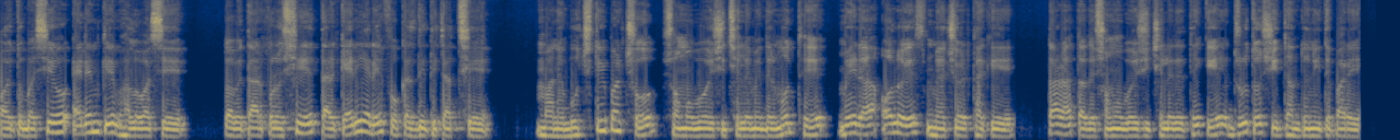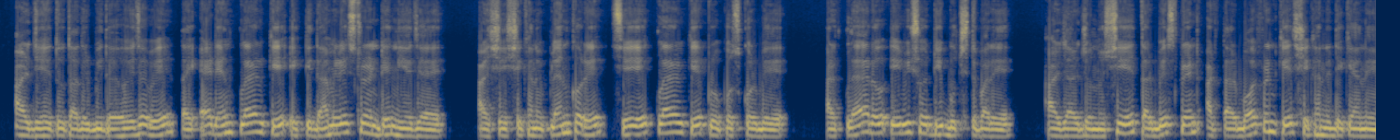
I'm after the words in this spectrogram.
হয়তোবা সেও অ্যাডেনকে ভালোবাসে, তবে তারপরও সে তার ক্যারিয়ারে ফোকাস দিতে চাচ্ছে। মানে বুঝতেই পারছ, সমবয়সী ছেলে মেয়েদের মধ্যে মেয়েরা অলওয়েজ ম্যাচিওর থাকে। তারা তাদের সমবয়সী ছেলেদের থেকে দ্রুত সিদ্ধান্ত নিতে পারে। আর যেহেতু তাদের বিদায় হয়ে যাবে, তাই অ্যাডেন ক্লায়ারকে একটি দামি রেস্টুরেন্টে নিয়ে যায়। আর সে সেখানে প্ল্যান করে সে ক্লায়ারকে প্রপোজ করবে। আর ক্লায়ারও এই বিষয়টি বুঝতে পারে। আর যার জন্য সে তার বেস্ট ফ্রেন্ড আর তার বয়ফ্রেন্ডকে সেখানে ডেকে আনে।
